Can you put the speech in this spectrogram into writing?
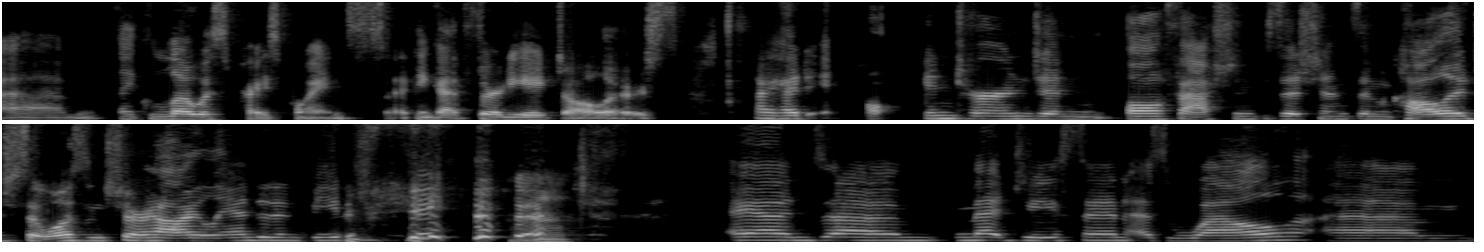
um, like lowest price points. I think at thirty-eight dollars. I had interned in all fashion positions in college, so wasn't sure how I landed in B two B. Mm-hmm. And um, met Jason as well. Um,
